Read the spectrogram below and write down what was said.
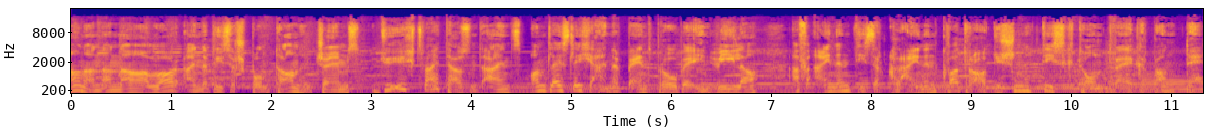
Na Na Na Na war einer dieser spontanen Jams, die ich 2001 anlässlich einer Bandprobe in Vila auf einen dieser kleinen quadratischen Disktonträger bannte.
